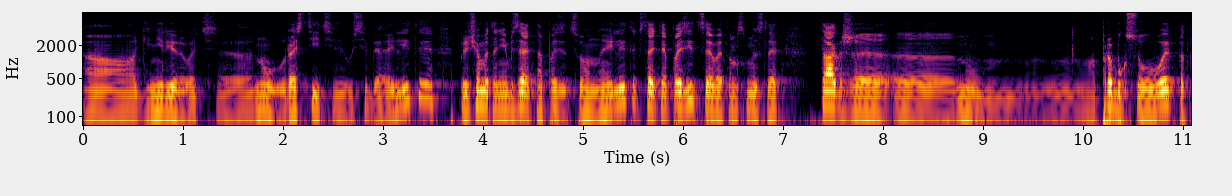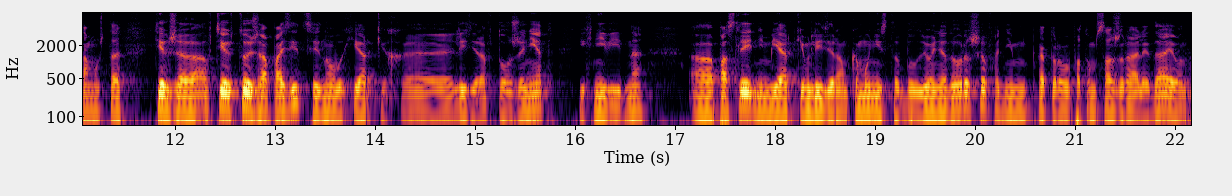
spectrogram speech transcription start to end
генерировать, э, ну, растить у себя элиты. Причем это не обязательно оппозиционные элиты. Кстати, оппозиция в этом смысле также э, ну, пробуксовывает, потому что тех же, в, тех, в той же оппозиции новых ярких э, лидеров тоже нет, их не видно. А Последним ярким лидером коммунистов был Леня Дорошев, одним которого потом сожрали, да, и он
